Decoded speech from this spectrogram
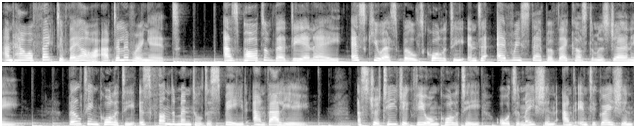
and how effective they are at delivering it. As part of their DNA, SQS builds quality into every step of their customer's journey. Built in quality is fundamental to speed and value. A strategic view on quality, automation, and integration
